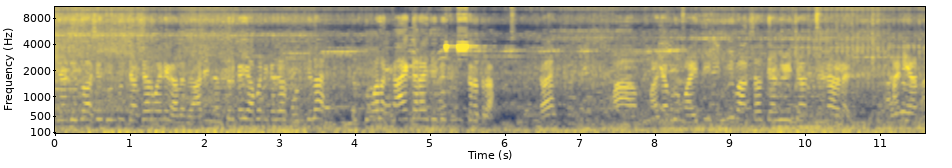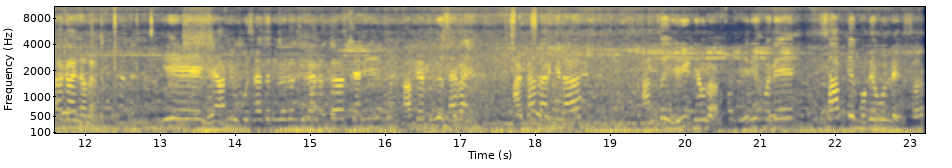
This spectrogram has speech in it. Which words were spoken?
उद्या देतो असे दोन दोन चार चार महिने घालत आणि नंतर काही आपण एखाद्याला फोन केला तर तुम्हाला काय करायचे ते तुम्ही करत राहा. काय? मा माझ्याकडून माहिती तुम्ही मागसाल त्यावेळेच्या मिळणार नाही. आणि आता काय झालं? हे हे आम्ही उपोषणाचं निवेदन दिल्यानंतर त्यांनी आपल्या दुबे साहेबांनी अठरा तारखेला आमचं हेरिंग ठेवलं. हेरिंगमध्ये साप ते खोटे बोलले. सर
